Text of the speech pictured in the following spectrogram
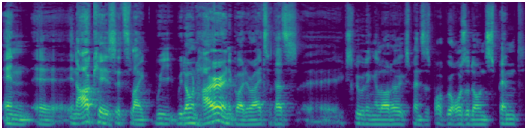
And uh, in our case, it's like we we don't hire anybody, right? So that's uh, excluding a lot of expenses, but we also don't spend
